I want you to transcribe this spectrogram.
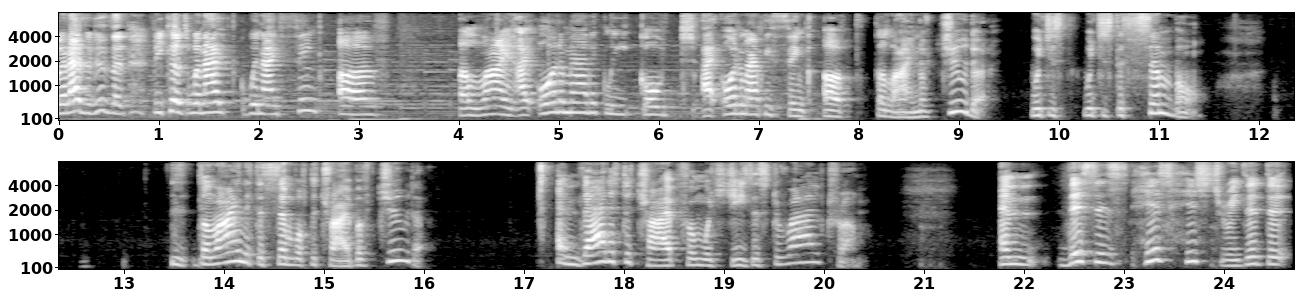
but I said this is because when I when I think of a lion, I automatically go to, I automatically think of the lion of Judah, which is which is the symbol. The lion is the symbol of the tribe of Judah. And that is the tribe from which Jesus derived from. And this is his history that the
